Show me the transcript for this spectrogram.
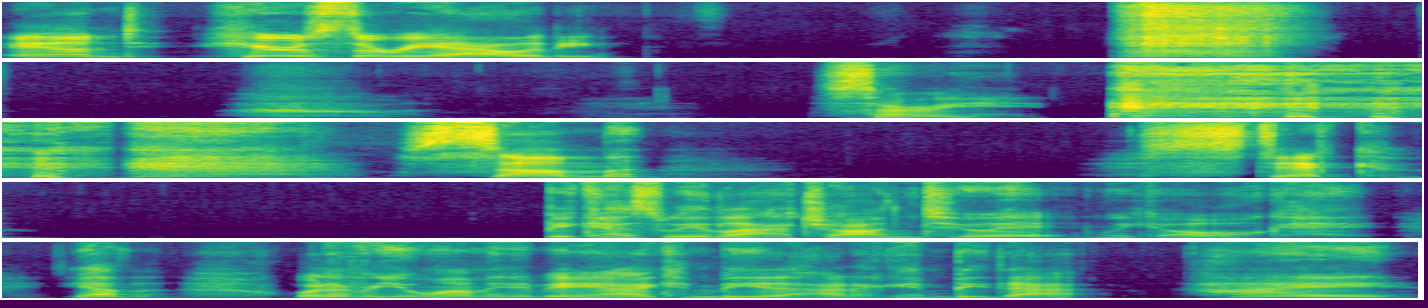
And here's the reality. Sorry. some stick because we latch onto it. We go, okay, yep, whatever you want me to be, I can be that. I can be that. Hi,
